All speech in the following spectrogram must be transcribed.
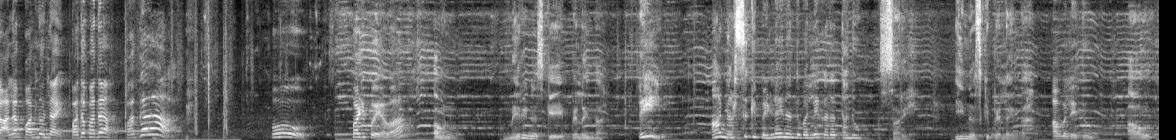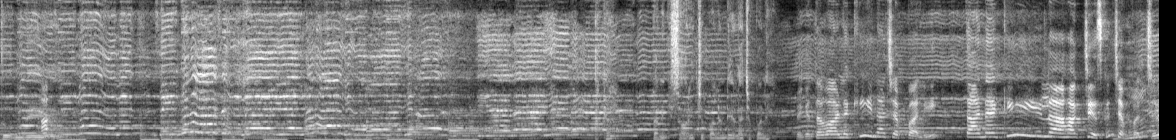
చాలా పనులున్నాయి. పద పద పద. ఓ పడిపోయావా? అవును. మేరీ నర్స్కి పెళ్ళైందా రే ఆ నర్సుకి పెళ్ళైనందువల్లే కదా తను. సారీ ఈ నర్స్కి పెళ్ళైందా అవ్వలేదు. అవుతుంది. తనకి సారీ చెప్పాలంటే ఎలా చెప్పాలి? మిగతా వాళ్ళకి ఇలా చెప్పాలి. తనకి ఇలా హక్ చేసుకుని చెప్పచ్చు.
